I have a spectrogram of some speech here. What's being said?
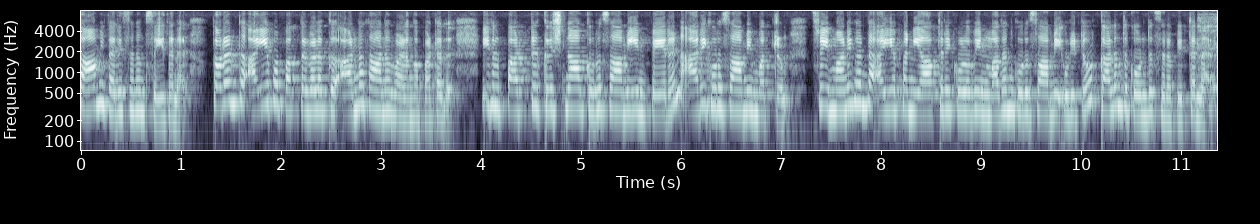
சாமி தரிசனம் செய்தனர். தொடர்ந்து ஐயப்ப பக்தர்களுக்கு அன்னதானம் வழங்கப்பட்டது. இதில் பட்டு கிருஷ்ணா குருசாமியின் பேரன் அரிகுருசாமி மற்றும் ஸ்ரீ மணிகண்ட ஐயப்பன் யாத்திரை குழுவின் மதன் குருசாமி உள்ளிட்டோர் கலந்து கொண்டு சிறப்பித்தனர்.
